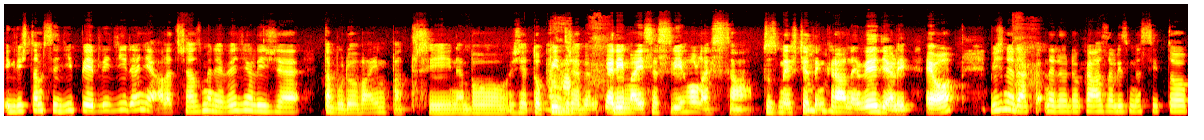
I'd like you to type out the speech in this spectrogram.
i když tam sedí pět lidí denně, ale třeba jsme nevěděli, že ta budova jim patří, nebo že topí Aha. dřevem, který mají se svého lesa. To jsme ještě mm-hmm. tenkrát nevěděli. Jo? Víš, nedokázali jsme si to,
